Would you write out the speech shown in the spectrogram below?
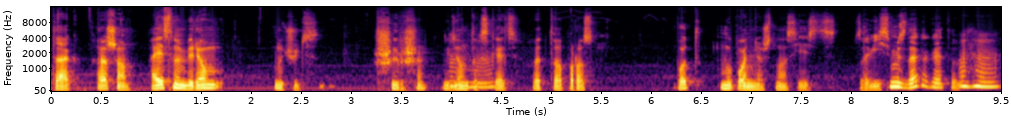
Так, хорошо. А если мы берем, ну, чуть ширше, идем, так Мгм. сказать, в этот вопрос. Вот мы поняли, что у нас есть зависимость, да, какая-то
